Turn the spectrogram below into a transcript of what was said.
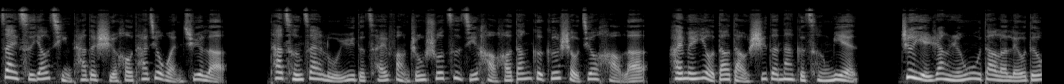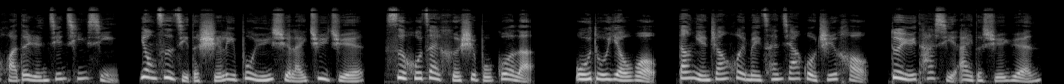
再次邀请他的时候，他就婉拒了。他曾在鲁豫的采访中说自己好好当个歌手就好了，还没有到导师的那个层面。这也让人悟到了刘德华的人间清醒，用自己的实力不允许来拒绝，似乎再合适不过了。无独有偶，当年张惠妹参加过之后，对于她喜爱的学员，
